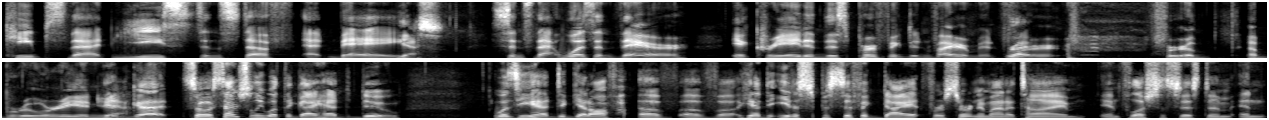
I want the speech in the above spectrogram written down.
keeps that yeast and stuff at bay. Yes. Since that wasn't there, it created this perfect environment Right. for for a, a brewery in your Yeah. gut. So essentially, what the guy had to do was he had to get off of of uh, he had to eat a specific diet for a certain amount of time and flush the system and.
